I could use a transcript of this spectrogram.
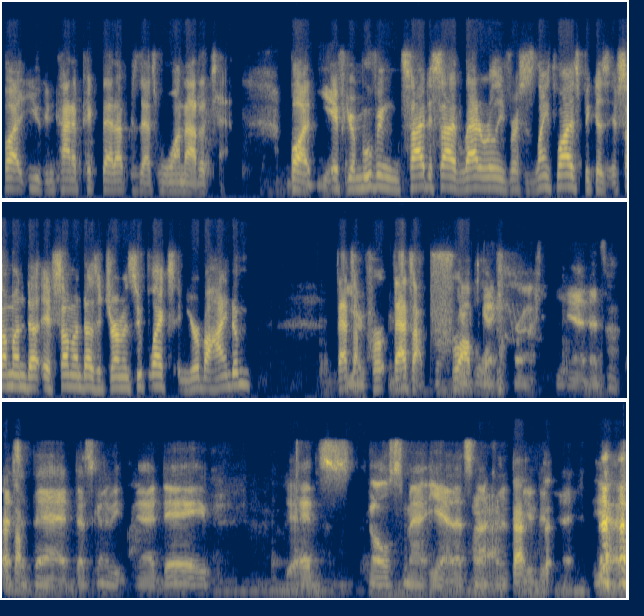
but you can kind of pick that up because that's one out of ten. But yeah. if you're moving side to side laterally versus lengthwise, because if someone do, if someone does a German suplex and you're behind them, that's you're, a pro- that's a problem. Yeah, that's that's, that's a, a, bad. That's going to be a bad day yeah. heads skull smash. Yeah, that's not uh, going to be a good day. yeah,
